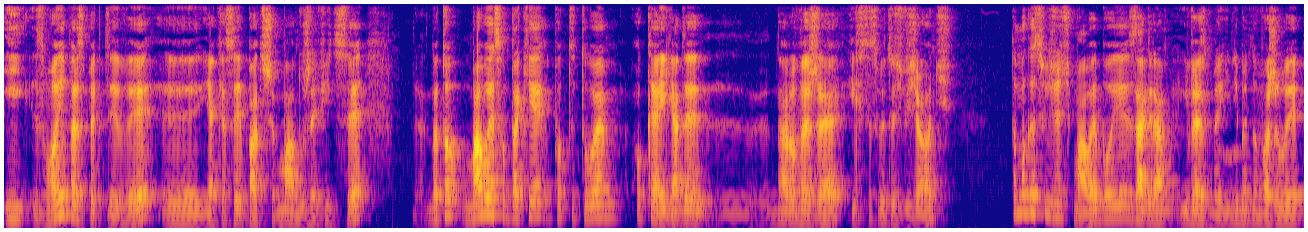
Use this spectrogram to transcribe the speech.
i z mojej perspektywy, y, jak ja sobie patrzę, mam duże ficy, no to małe są takie pod tytułem, ok, jadę y, na rowerze i chcę sobie coś wziąć, to mogę sobie wziąć małe, bo je zagram i wezmę i nie będą ważyły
